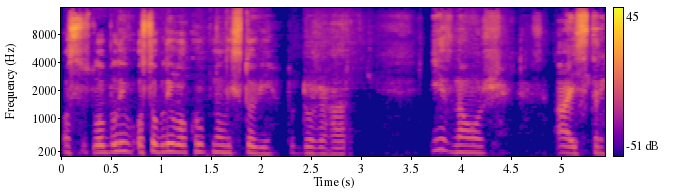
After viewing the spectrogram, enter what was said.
Особливо, особливо крупнолистові. Тут дуже гарно. І знову ж айстри.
